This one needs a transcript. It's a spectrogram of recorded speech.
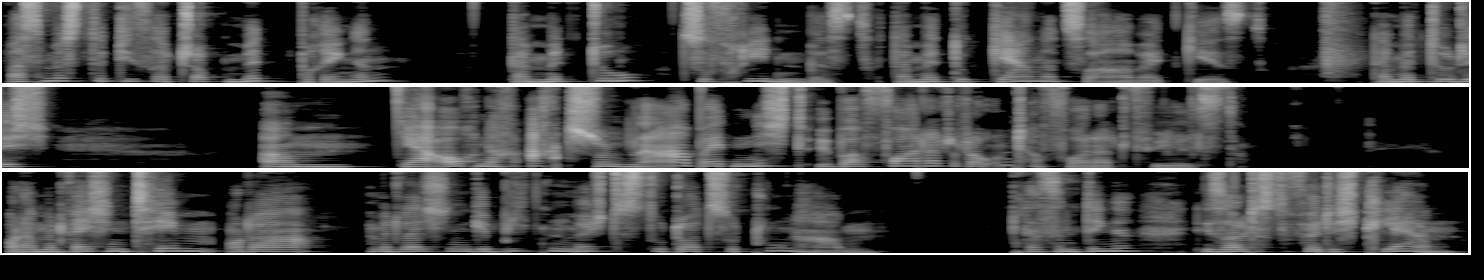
was müsste dieser Job mitbringen, damit du zufrieden bist, damit du gerne zur Arbeit gehst? Damit du dich ähm, ja auch nach acht Stunden Arbeit nicht überfordert oder unterfordert fühlst. Oder mit welchen Themen oder mit welchen Gebieten möchtest du dort zu tun haben? Das sind Dinge, die solltest du für dich klären.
